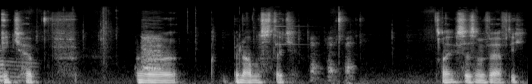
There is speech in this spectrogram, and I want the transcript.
Ik heb uh, bananenstek. Ah, 56. Ik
